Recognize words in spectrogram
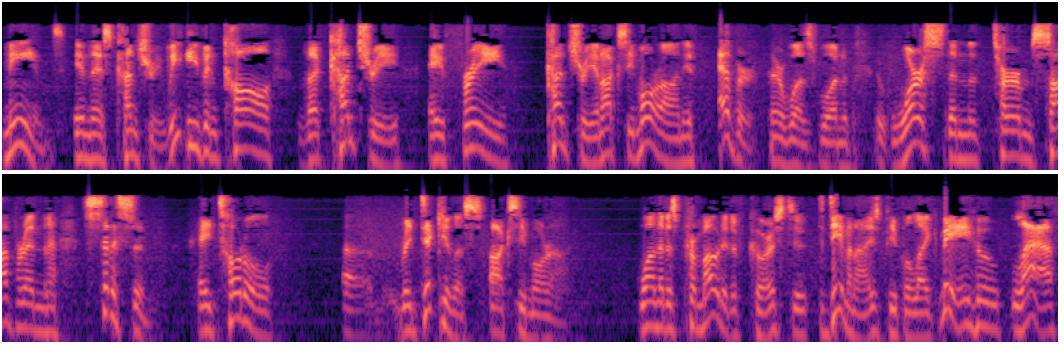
means in this country. We even call the country a free country, an oxymoron, if ever there was one. Worse than the term sovereign citizen, a total uh, ridiculous oxymoron. One that is promoted, of course, to, to demonize people like me who laugh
